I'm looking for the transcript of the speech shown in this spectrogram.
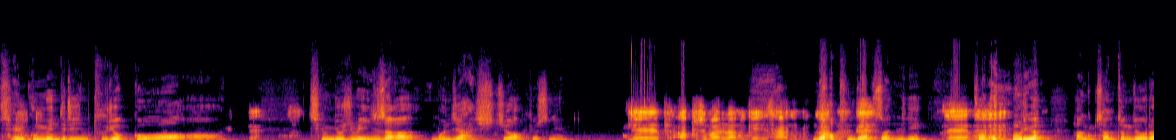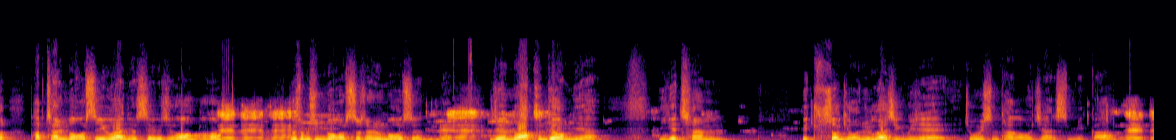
제일 국민들이 지금 두렵고 어, 네. 지금 요즘에 인사가 뭔지 아시죠, 교수님? 네, 아프지 말라는 게 인사 아닙니까? 너 아픈 데 없었니? 네, 전에 네, 우리가 한국 전통적으로 밥 잘 먹었어 이거 아니었어요, 그죠? 어? 네, 네, 네. 너 점심 먹었어, 저녁 먹었었는데 네. 이제 너 아픈 데 없냐? 이게 참이 추석 연휴가 지금 이제 조금 있으면 다가오지 않습니까? 네, 네.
